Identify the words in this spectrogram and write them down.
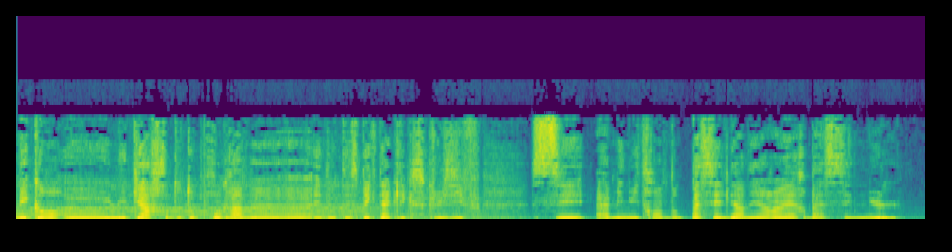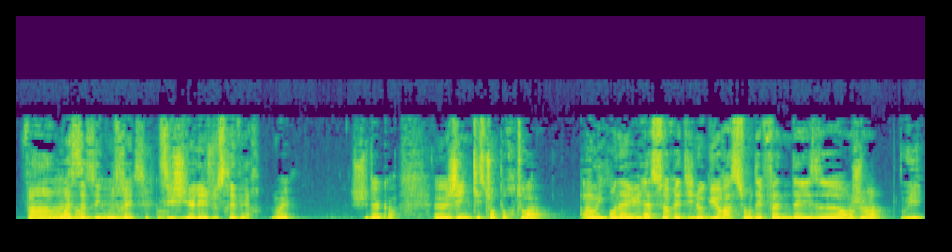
Mais quand euh, le quart de ton programme euh, et de tes spectacles exclusifs, c'est à minuit 30, donc passer le dernier RER, bah c'est nul. Enfin, Ouais, moi non, ça me dégoûterait. Si j'y allais, je serais vert. Oui, je suis d'accord. Euh, J'ai une question pour toi. Ah oui On a eu la soirée d'inauguration des Fan Days euh, en juin. Oui.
